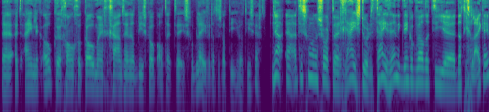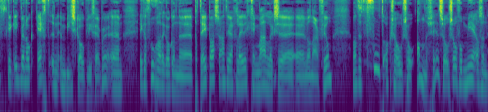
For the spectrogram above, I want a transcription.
uiteindelijk ook gewoon gekomen en gegaan zijn. En dat bioscoop altijd is gebleven. Dat is wat hij wat zegt. Ja, ja, het is gewoon een soort reis door de tijd. Hè? En ik denk ook wel dat hij dat hij gelijk heeft. Kijk, ik ben ook echt een een bioscoopliefhebber. Um, ik had, vroeger had ik ook een uh, patépas een aantal jaar geleden. Ik ging maandelijks uh, wel naar een film. Want het voelt ook zo, zo anders. Hè? Zo, zoveel meer als een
